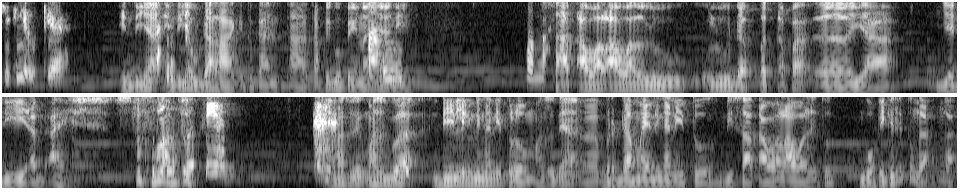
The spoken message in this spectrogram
Jadi ya udah. intinya intinya udah lah gitu kan nah tapi gue pengen nanya nih saat awal-awal lu lu dapet apa eh, ya jadi Rutin. ya maksudnya maksud gue dealing dengan itu loh. Maksudnya eh, berdamai dengan itu di saat awal-awal itu gue pikir itu nggak nggak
